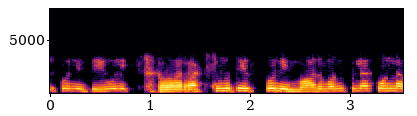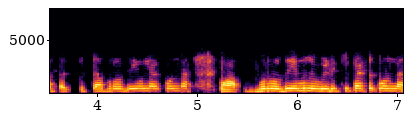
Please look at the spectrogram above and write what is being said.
పెట్టుకొని దేవుని రక్షణ తీసుకొని మారు మనసు లేకుండా పశ్చాత్తాప హృదయం లేకుండా పాప హృదయమును విడిచిపెట్టకుండా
